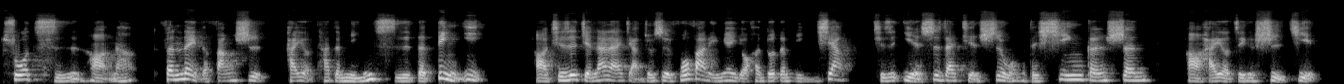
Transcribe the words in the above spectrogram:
说辞哈，那分类的方式，还有它的名词的定义。啊，其实简单来讲，就是佛法里面有很多的名相，其实也是在解释我们的心跟身啊，还有这个世界。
